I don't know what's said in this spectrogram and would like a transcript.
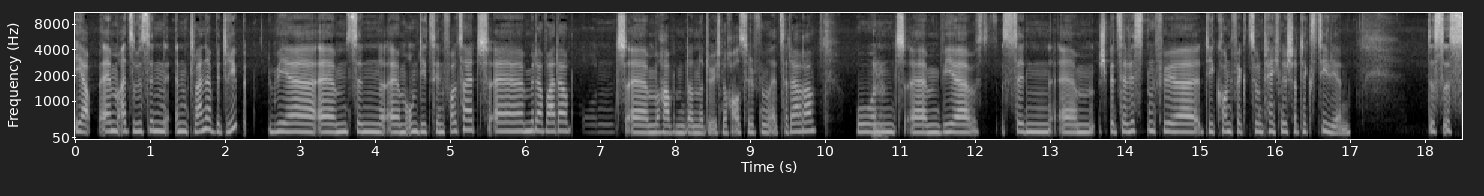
Ja, ähm, also wir sind ein kleiner Betrieb wir ähm, sind ähm, um die zehn Vollzeitmitarbeiter äh, und ähm, haben dann natürlich noch Aushilfen etc. Und mhm. ähm, wir sind ähm, Spezialisten für die Konfektion technischer Textilien. Das ist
